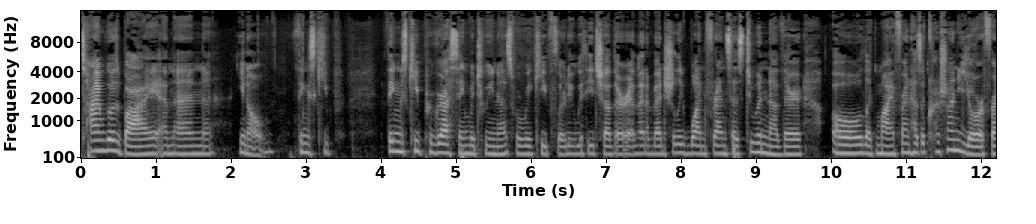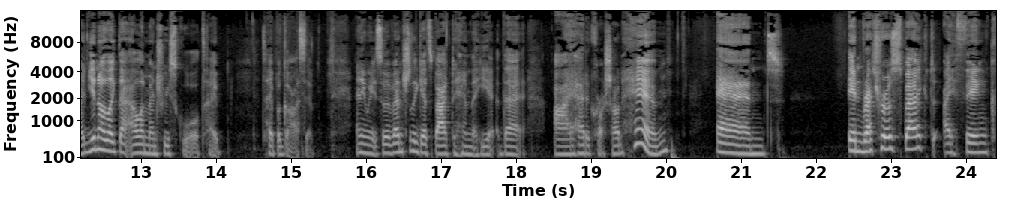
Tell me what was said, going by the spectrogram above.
time goes by and then, you know, things keep things keep progressing between us where we keep flirting with each other. And then eventually one friend says to another oh like my friend has a crush on your friend you know like that elementary school type type of gossip. Anyway so eventually gets back to him that he that i had a crush on him. And in retrospect i think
